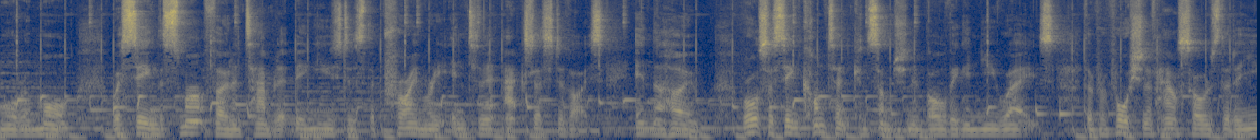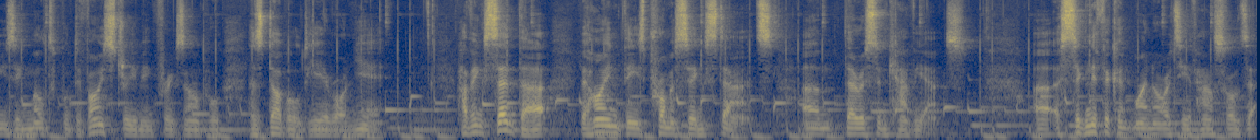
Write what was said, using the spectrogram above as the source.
more and more. We're seeing the smartphone and tablet being used as the primary internet access device in the home. We're also seeing content consumption evolving in new ways. The proportion of households that are using multiple device streaming, for example, has doubled year on year. Having said that, behind these promising stats, um, there are some caveats. Uh, a significant minority of households are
